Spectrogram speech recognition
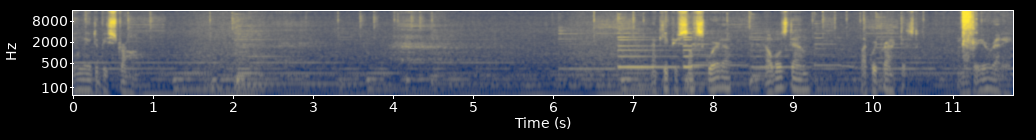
you'll need to be strong. Keep yourself squared up, elbows down, like we practiced, whenever you're ready.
